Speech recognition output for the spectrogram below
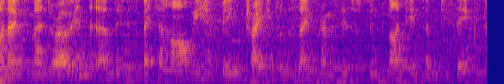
My name's Amanda Owen. Um, this is the Better Hearth. We have been trading from the same premises since 1976.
